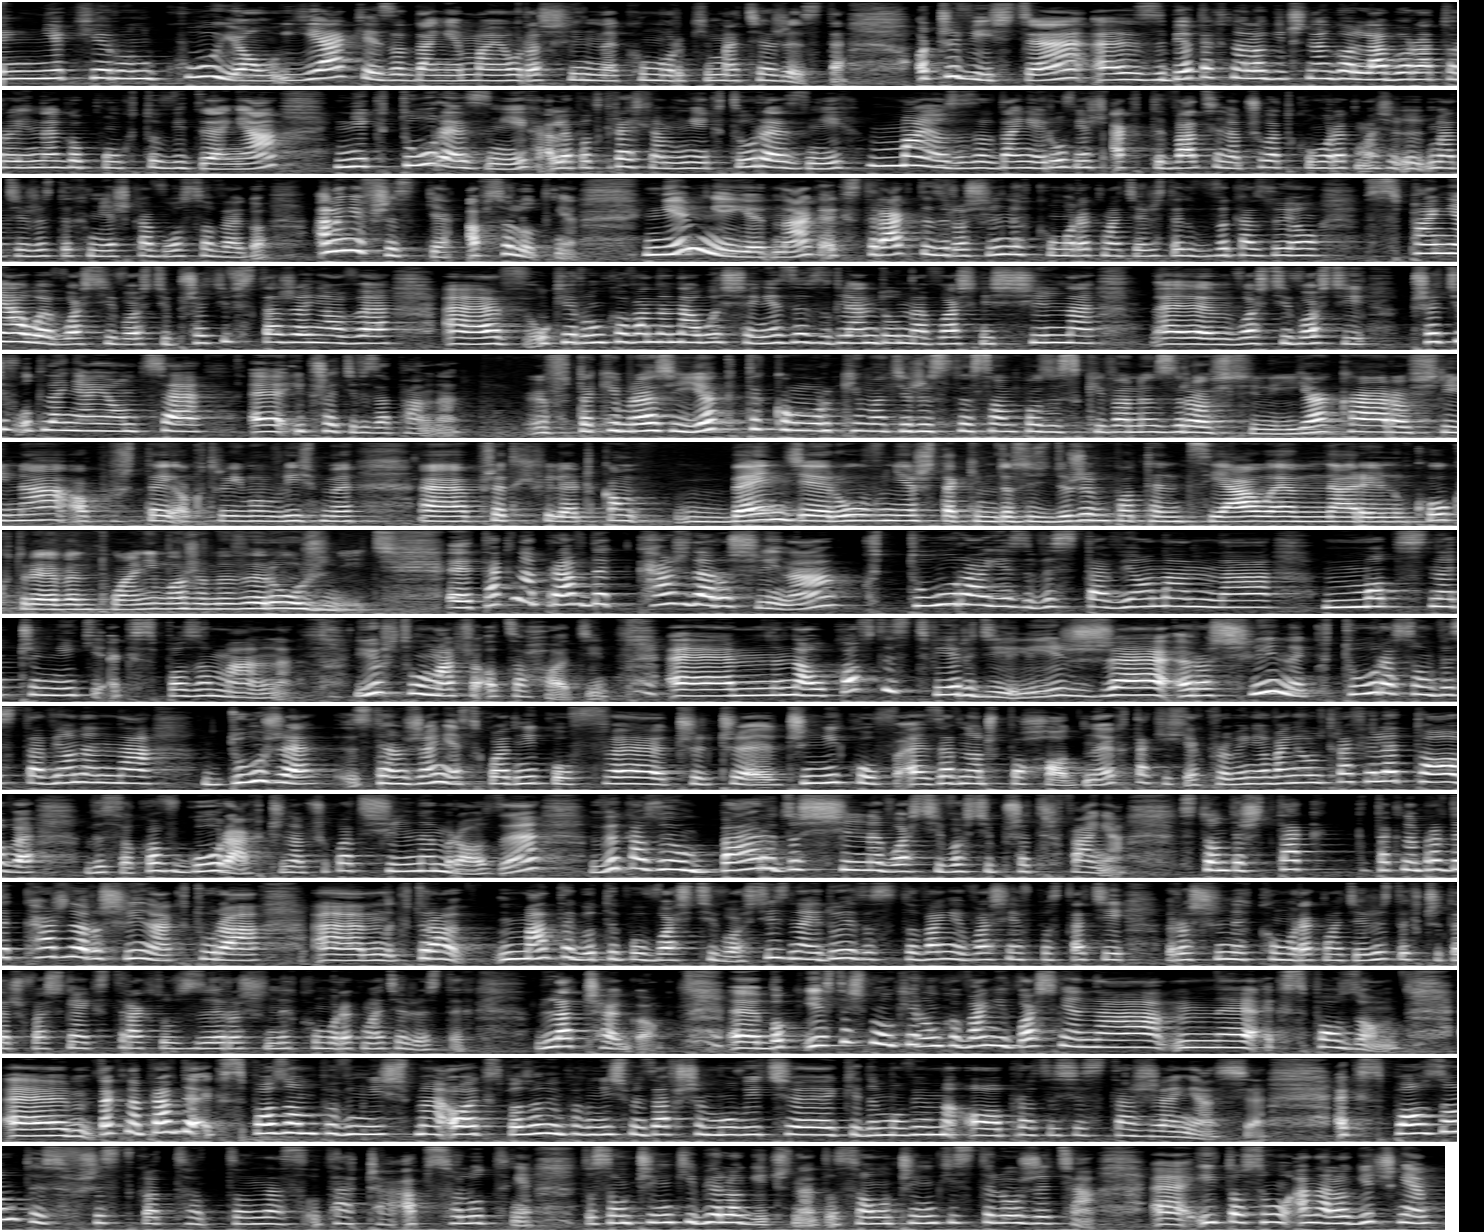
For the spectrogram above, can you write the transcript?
nie kierunkują, jakie zadanie mają roślinne komórki macierzyste. Oczywiście z biotechnologicznego, laboratoryjnego punktu widzenia niektóre z nich, ale podkreślam, niektóre z nich mają za zadanie również aktywację na przykład komórek macierzystych mieszka włosowego, ale nie wszystkie, absolutnie. Niemniej jednak ekstrakty z roślinnych komórek macierzystych wykazują wspaniałe właściwości przeciwstarzeniowe, e, ukierunkowane na łysienie ze względu na właśnie silne e, właściwości przeciwutleniające e, i przeciwzapalne. W takim razie, jak te komórki macierzyste są pozyskiwane z roślin? Jaka roślina, oprócz tej, o której mówiliśmy e, przed chwileczką, będzie również takim dosyć dużym potencjałem na rynku, który ewentualnie możemy wyróżnić? E, tak naprawdę każda roślina, która jest wystawiona na mocne czynniki ekspozomalne. Już tłumaczę o co chodzi. naukowcy stwierdzili, że rośliny, które są wystawione na duże stężenie składników e, czy, czy czynników e, zewnątrzpochodnych, takich jak promieniowanie ultrafioletowe, wysoko w górach, czy na przykład silne mrozy, wykazują bardzo silne właściwości przetrwania. Stąd też tak tak naprawdę każda roślina, która, która ma tego typu właściwości, znajduje zastosowanie właśnie w postaci roślinnych komórek macierzystych, czy też właśnie ekstraktów z roślinnych komórek macierzystych. Dlaczego? E, bo jesteśmy ukierunkowani właśnie na mm, ekspozom. Tak naprawdę ekspozom powinniśmy, o ekspozomie powinniśmy zawsze mówić, e, kiedy mówimy o procesie starzenia się. Ekspozom to jest wszystko, co to nas otacza, absolutnie. To są czynniki biologiczne, to są czynniki stylu życia e, i to są analogicznie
